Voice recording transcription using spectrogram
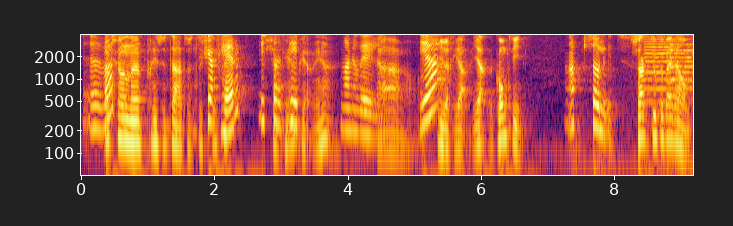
Eh, ook wat? zo'n presentator. de Jacques. Herp? Is Jacques dat Herp, dit? ja. ja. Manuela. Ja, Ja? zielig, ja. Ja, daar komt hij. Absoluut. Zakdoeken bij de hand.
